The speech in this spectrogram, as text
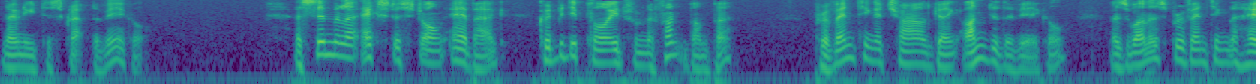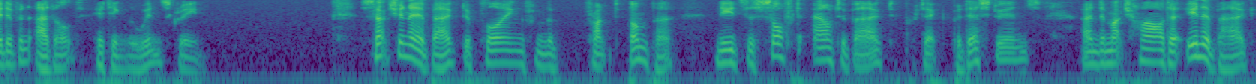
no need to scrap the vehicle. A similar extra strong airbag could be deployed from the front bumper, preventing a child going under the vehicle as well as preventing the head of an adult hitting the windscreen. Such an airbag deploying from the front bumper needs a soft outer bag to protect pedestrians and a much harder inner bag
